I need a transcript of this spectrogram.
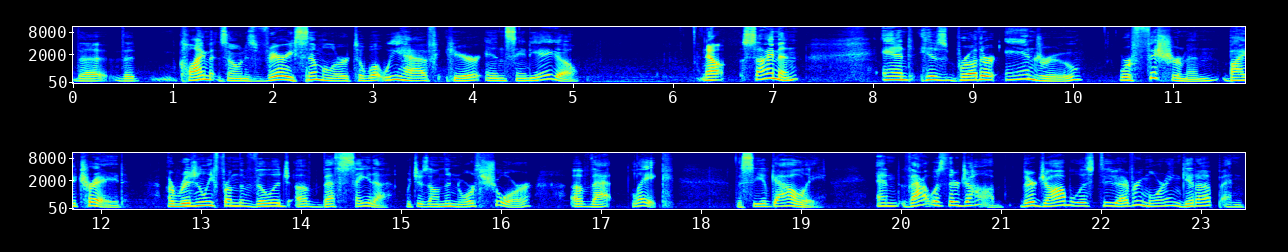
the, the climate zone is very similar to what we have here in San Diego. Now, Simon and his brother Andrew were fishermen by trade, originally from the village of Bethsaida, which is on the north shore of that lake, the Sea of Galilee. And that was their job. Their job was to every morning get up and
